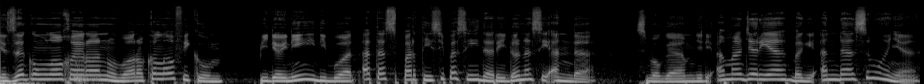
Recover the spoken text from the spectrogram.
Jazakumullah khairan wa barakallahu fikum. Video ini dibuat atas partisipasi dari donasi Anda. Semoga menjadi amal jariah bagi Anda semuanya.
